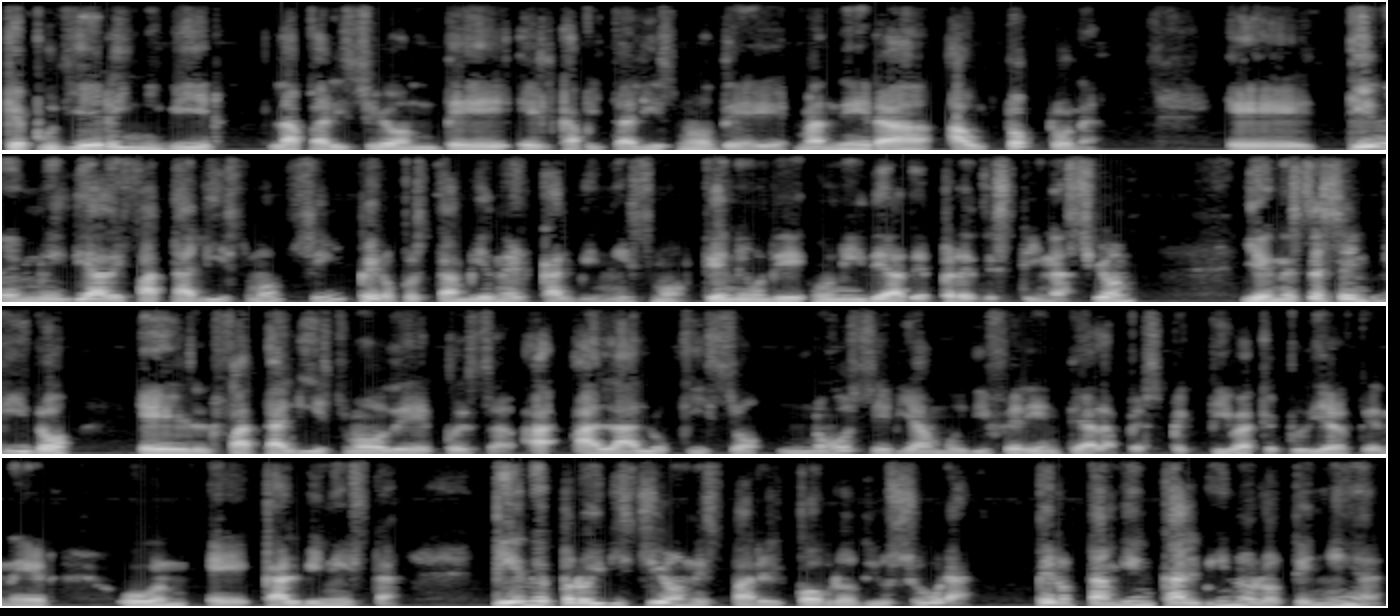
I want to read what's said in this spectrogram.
que pudiera inhibir la aparición del capitalismo de manera autóctona. Eh, tienen una idea de fatalismo, sí, pero pues también el calvinismo tiene una idea de predestinación. Y en este sentido, el fatalismo de pues Alá lo quiso no sería muy diferente a la perspectiva que pudiera tener un eh, calvinista. Tiene prohibiciones para el cobro de usura, pero también Calvino lo tenía.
